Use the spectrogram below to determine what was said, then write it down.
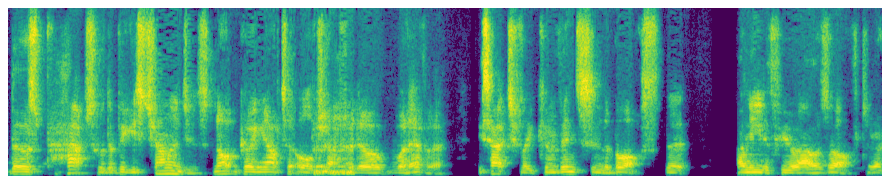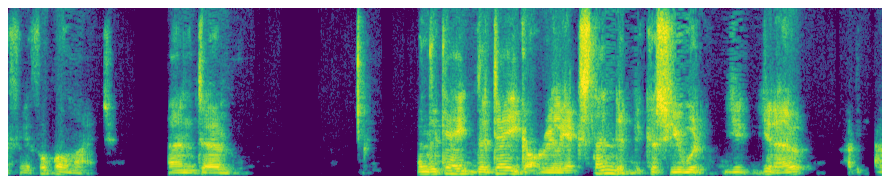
those perhaps were the biggest challenges. Not going out at Old Trafford or whatever. It's actually convincing the boss that I need a few hours off to referee a football match, and um, and the day the day got really extended because you would you you know I,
